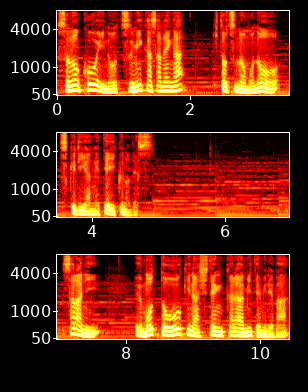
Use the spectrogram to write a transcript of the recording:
その行為の積み重ねが一つのものを作り上げていくのです。さらにもっと大きな視点から見てみれば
